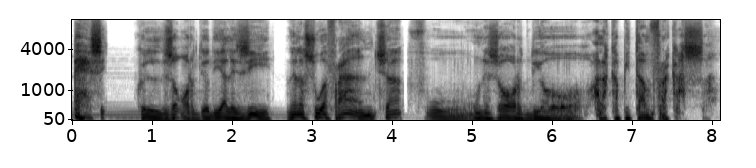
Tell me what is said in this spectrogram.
Eh sì, quell'esordio di Alesi nella sua Francia fu un esordio alla Capitan Fracassa.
